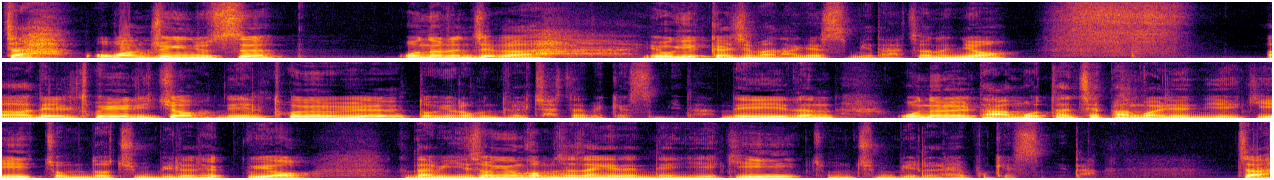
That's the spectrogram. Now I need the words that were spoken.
자, 오밤중의 뉴스 오늘은 제가 여기까지만 하겠습니다. 저는요. 아, 내일 토요일이죠. 내일 토요일 또 여러분들 찾아뵙겠습니다. 내일은 오늘 다 못한 재판 관련 얘기 좀 더 준비를 했고요. 그 다음에 이성윤 검사장에 대한 얘기 좀 준비를 해보겠습니다. 자,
